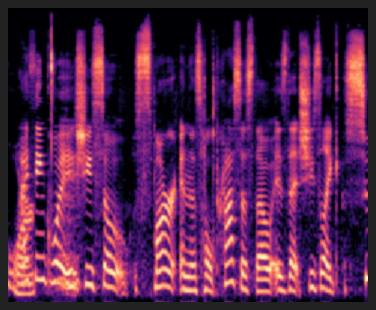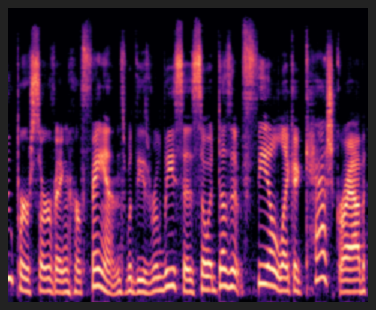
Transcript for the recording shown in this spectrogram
Or I think what she's so smart in this whole process, though, is that she's like super serving her fans with these releases. So it doesn't feel like a cash grab.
